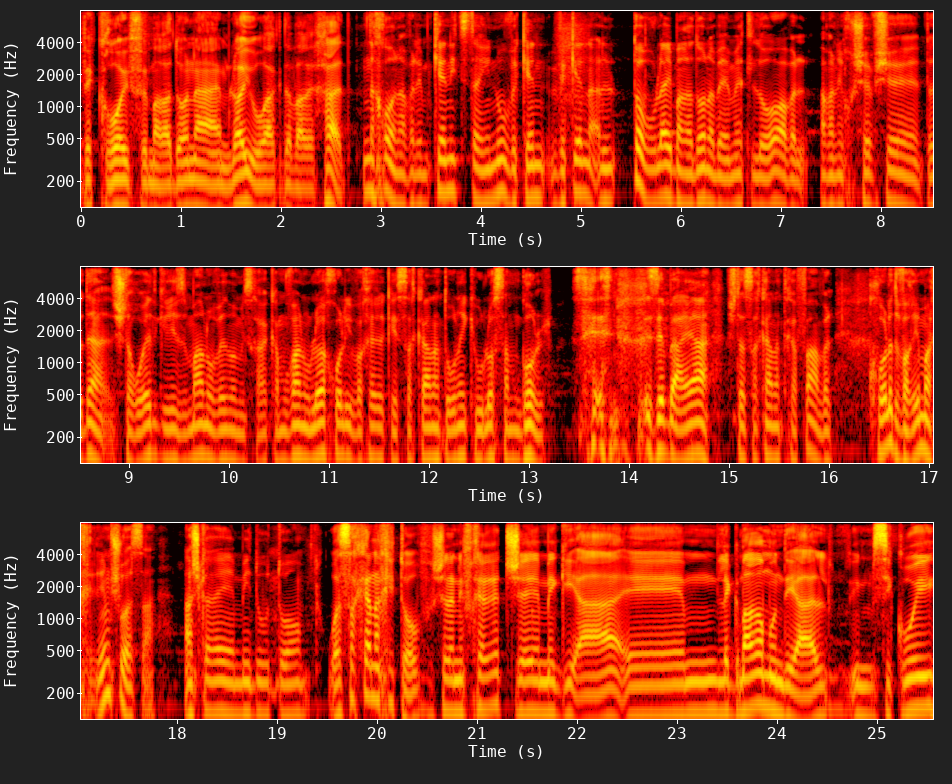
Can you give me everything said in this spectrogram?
וקרויף ומרדונה, הם לא היו רק דבר אחד. נכון, אבל הם כן הצטיינו, וכן, וכן, טוב, אולי מרדונה באמת לא, אבל, אבל אני חושב שאתה יודע, כשאתה רואה את גריזמן עובד במשחק, כמובן, הוא לא יכול להיבחר כשחקן הטורניר, כי הוא לא שם גול. זה, זה בעיה שאתה שחקן התקפה, אבל כל הדברים האחרים שהוא עשה, אשכרה העמידו אותו. הוא השחקן הכי טוב של הנבחרת שמגיעה אה, לגמר המונדיאל, עם סיכוי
